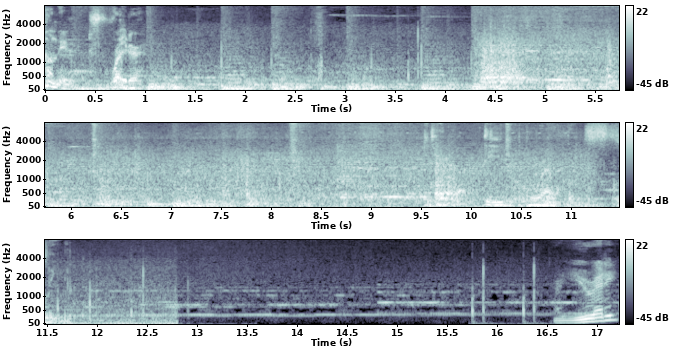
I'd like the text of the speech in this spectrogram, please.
Come here, traitor. Are you ready?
